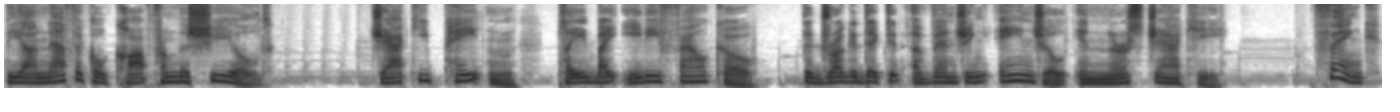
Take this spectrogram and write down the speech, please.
the unethical cop from The Shield. Jackie Peyton, played by Edie Falco, the drug addicted avenging angel in Nurse Jackie. Think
